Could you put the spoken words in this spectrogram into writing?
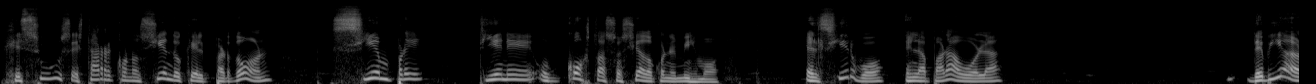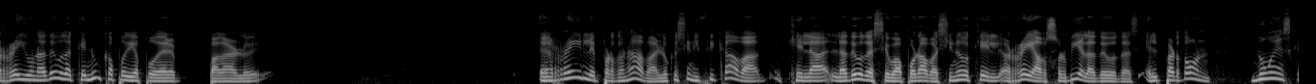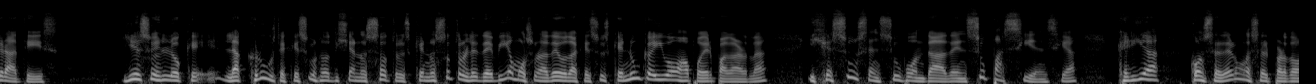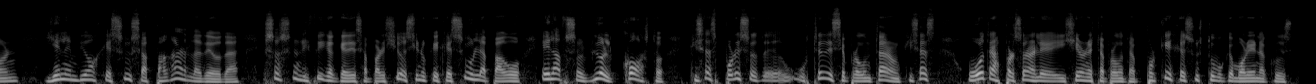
Jesús está reconociendo que el perdón siempre tiene un costo asociado con el mismo. El siervo en la parábola debía al rey una deuda que nunca podía poder pagarlo. El rey le perdonaba, lo que significaba que la, la deuda se evaporaba, sino que el rey absorbía las deudas. El perdón no es gratis. Y eso es lo que la cruz de Jesús nos dice a nosotros, que nosotros le debíamos una deuda a Jesús que nunca íbamos a poder pagarla. Y Jesús en su bondad, en su paciencia, quería concedernos el perdón y Él envió a Jesús a pagar la deuda. Eso significa que desapareció, sino que Jesús la pagó. Él absorbió el costo. Quizás por eso eh, ustedes se preguntaron, quizás u otras personas le hicieron esta pregunta, ¿por qué Jesús tuvo que morir en la cruz?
